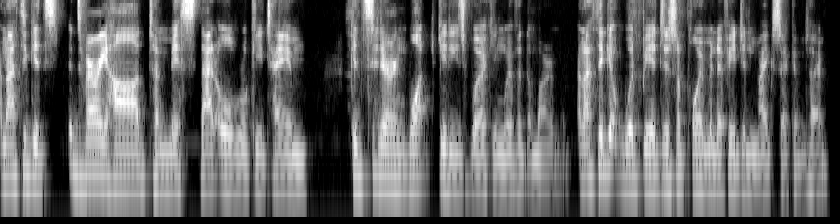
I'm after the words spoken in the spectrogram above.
And I think it's it's very hard to miss that all rookie team considering what Giddey's working with at the moment. And I think it would be a disappointment if he didn't make second team.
